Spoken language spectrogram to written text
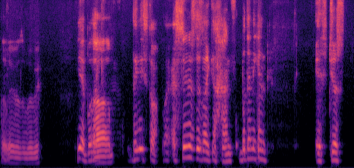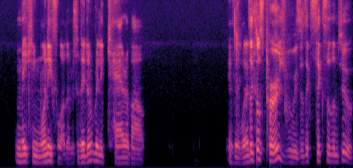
thought it was a movie. yeah, but like um, they need to stop. Like, as soon as there's like a handful, but then again, it's just making money for them, so they don't really care about if it works. it's like those Purge movies. There's like six of them too.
